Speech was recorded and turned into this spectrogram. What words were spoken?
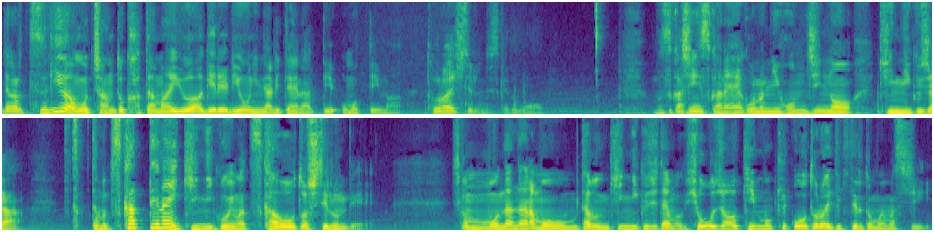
だから次はもうちゃんと塊を上げれるようになりたいなって思って今トライしてるんですけども。難しいんすかねこの日本人の筋肉じゃ。多分使ってない筋肉を今使おうとしてるんで。しかももうなんならもう多分筋肉自体も表情筋も結構衰えてきてると思いますし。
